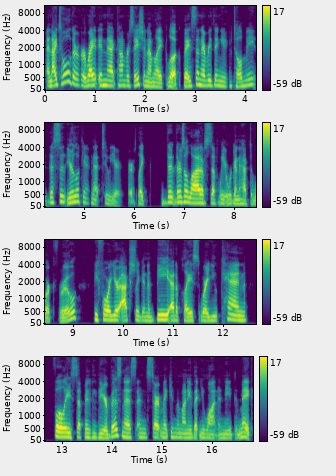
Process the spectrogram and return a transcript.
and i told her right in that conversation i'm like look based on everything you've told me this is you're looking at two years like there, there's a lot of stuff we, we're going to have to work through before you're actually going to be at a place where you can fully step into your business and start making the money that you want and need to make.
